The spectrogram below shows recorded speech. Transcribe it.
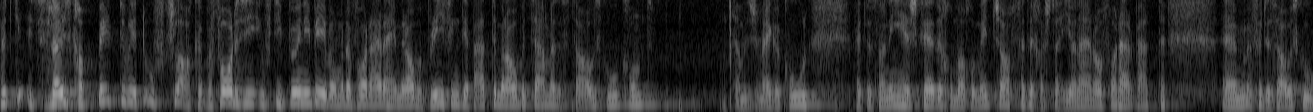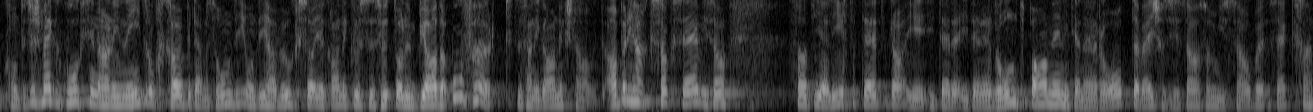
heute ein neues Kapitel wird aufgeschlagen. Bevor ich auf die Bühne bin, wo wir da vorher haben wir auch ein Briefing, da beten wir alle zusammen, dass da alles gut kommt. Aber das ist mega cool. Wenn du das noch nie hast gesehen, dann komm mal mitarbeiten, dann kannst du hier auch vorher beten ähm, für das alles gut kommt. Das war mega gewesen. dann hatte ich einen Eindruck gehabt über diesen Sonntag und ich habe wirklich so, ich habe gar nicht gewusst, dass heute die Olympiade aufhört. Das habe ich gar nicht geschnallt. Aber ich habe so gesehen, wie so, so die Leichtathleten da in, dieser, in dieser in diesen roten, weißt du, was sie da so müssen säckeln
